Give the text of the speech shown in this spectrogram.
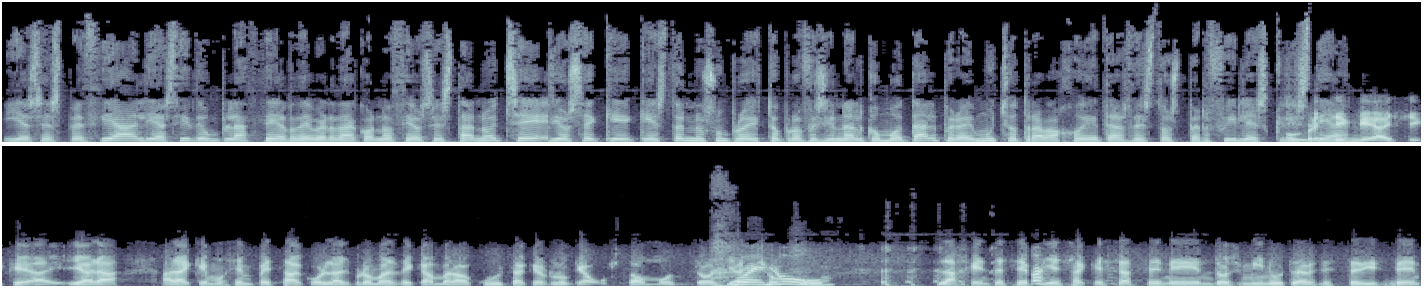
y es especial y ha sido un placer de verdad conoceros esta noche. Yo sé que, que esto no es un proyecto profesional como tal, pero hay mucho trabajo detrás de estos perfiles, Cristian. sí que hay, sí que hay. Y ahora, ahora que hemos empezado con las bromas de cámara oculta, que es lo que ha gustado un montón, y ha Bueno. hecho boom, la gente se piensa que se hacen en dos minutos. A veces te dicen,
